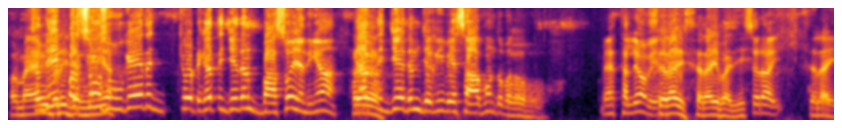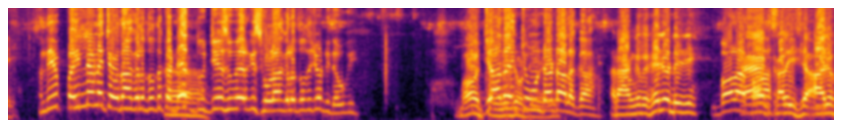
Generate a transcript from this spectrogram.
ਪਰ ਮੈਂ ਵੀ ਸੰਦੀਪ ਬੜੀ ਪਰਸੋਂ ਚੰਗੀ ਆ। ਸੂ ਕੇ ਤੇ ਝੋਟੀਆਂ ਤੀਜੇ ਦਿਨ ਬਸ ਹੋ ਜਾਂਦੀਆਂ। ਹਾਂ। ਤੀਜੇ ਦਿਨ ਜਗੀ ਵੇ ਸਾਫ਼ ਹੋਣ ਤੋਂ ਬਾਅਦ। ਓਹੋ। ਮੈਂ ਥੱਲੇ ਹੋਵੇ। ਸਿਰਾਈ ਸਿਰਾਈ ਬਾਜੀ ਸਿਰਾਈ। ਸਿਰਾਈ। ਸੰਦੀਪ ਪਹਿਲੇ ਨੇ 14 ਕਿਲੋ ਦੁੱਧ ਕੱਢਿਆ ਦੂਜੇ ਸੂਏ ਵਰਗੀ 16 ਕਿਲੋ ਦੁੱਧ ਝੋਟੀ ਦਊਗੀ। ਬਹੁਤ ਜ਼ਿਆਦਾ ਚੰਗੀ ਚੋਣ ਝੋਟੀ ਡਾਡਾ ਲੱਗਾ। ਰੰਗ ਵੇਖੇ ਝੋਟੀ ਜੀ? ਬਾਲਾ ਐ ਬਾਸ ਕਾਲੀ ਸ਼ਾ- ਆ ਜਾਓ।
